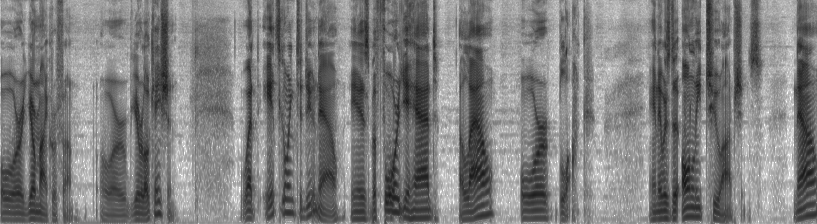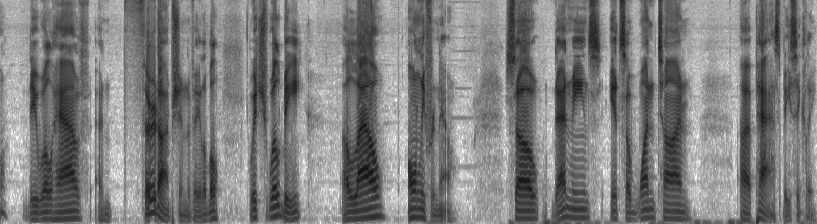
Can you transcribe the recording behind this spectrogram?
or your microphone or your location. What it's going to do now is before you had allow or block, and it was the only two options. Now they will have a third option available, which will be allow only for now. So that means it's a one time uh, pass, basically.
